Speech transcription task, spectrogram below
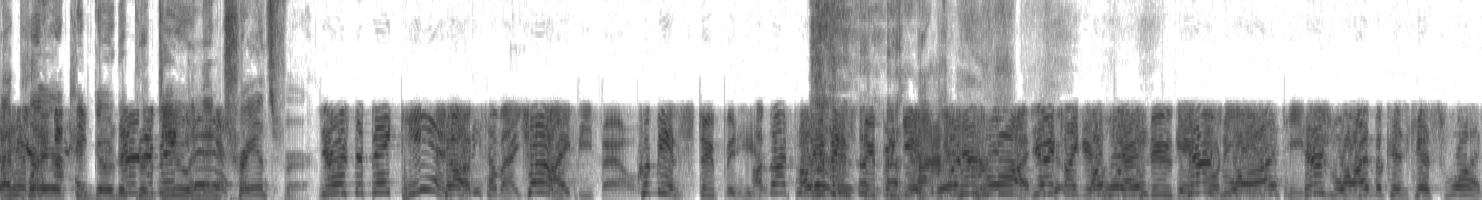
That here- player could go to You're Purdue Big and then transfer. You're in the Big Ten. Chuck, what are you talking about? Chuck, you might be found. Quit being stupid here. I'm not Oh, you're being stupid again. Well, here's why. You act like there's okay, one Purdue game here's on why. TV. Here's why. Because guess what?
